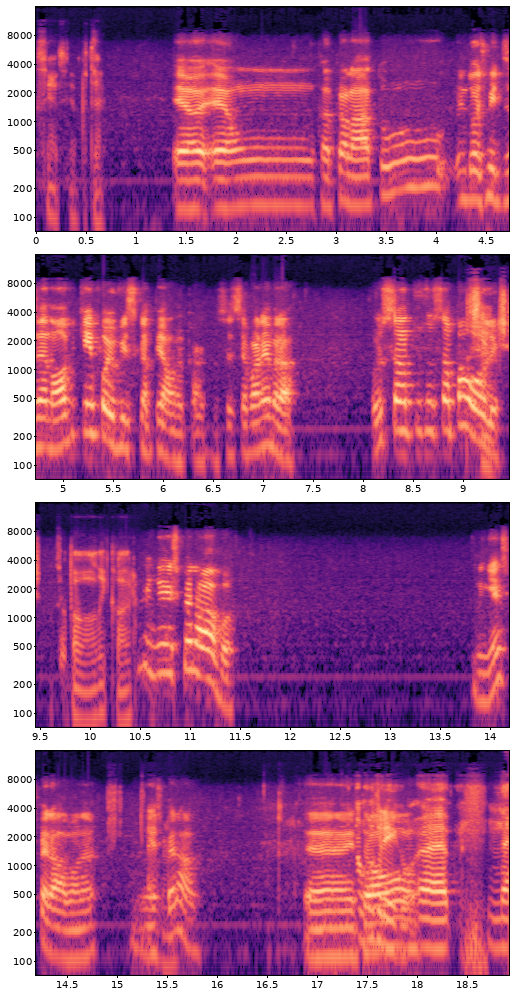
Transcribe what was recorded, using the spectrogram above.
Sim, sempre tem. É, é, um campeonato. Em 2019, quem foi o vice-campeão, Ricardo? Não sei se você vai lembrar. Foi o Santos do São Paulo. São Paulo, claro. Ninguém esperava. Ninguém esperava, né? Ninguém é esperava. É, então... Rodrigo, uh, na,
